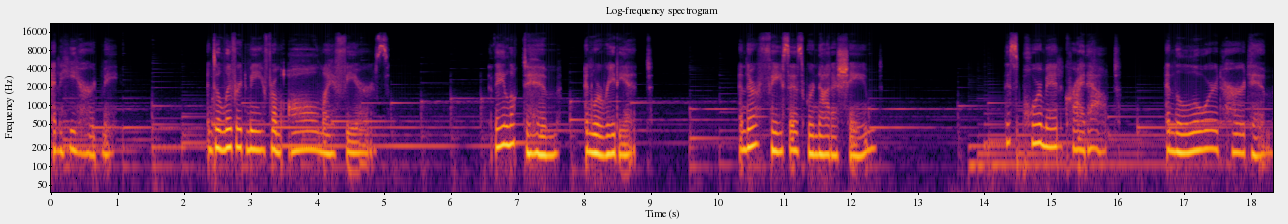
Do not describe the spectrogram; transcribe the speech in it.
and he heard me, and delivered me from all my fears. They looked to him and were radiant, and their faces were not ashamed. This poor man cried out, and the Lord heard him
